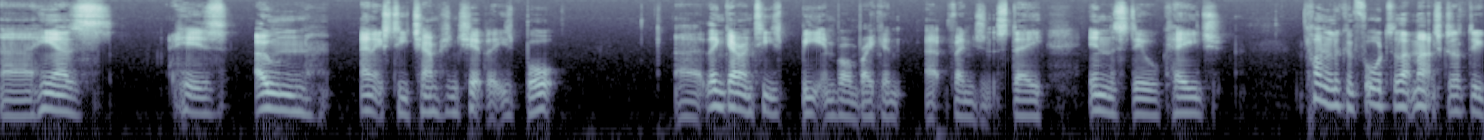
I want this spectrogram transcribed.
Uh, he has his own NXT championship that he's bought. Uh, then guarantees beating Bron Breakker at Vengeance Day in the steel cage kind of looking forward to that match because I do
